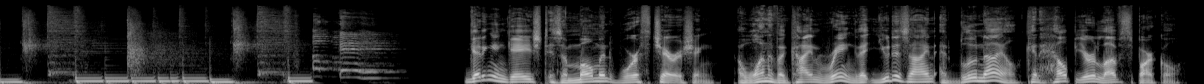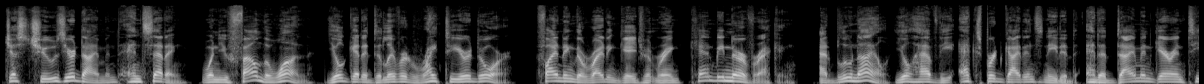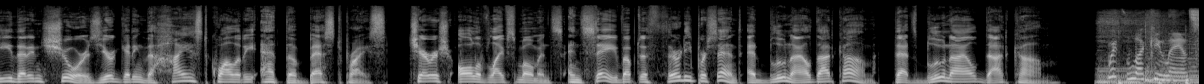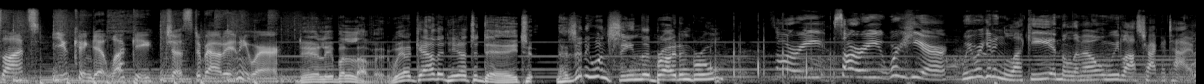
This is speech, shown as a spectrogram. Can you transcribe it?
Getting engaged is a moment worth cherishing. A one of a kind ring that you design at Blue Nile can help your love sparkle. Just choose your diamond and setting. When you've found the one, you'll get it delivered right to your door. Finding the right engagement ring can be nerve wracking. At Blue Nile, you'll have the expert guidance needed and a diamond guarantee that ensures you're getting the highest quality at the best price. Cherish all of life's moments and save up to 30% at BlueNile.com. That's BlueNile.com. With Lucky Land slots, you can get lucky just about anywhere. Dearly beloved, we are gathered here today to. Has anyone seen the bride and groom? Sorry, sorry, we're here. We were getting lucky in the limo and we lost track of time.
